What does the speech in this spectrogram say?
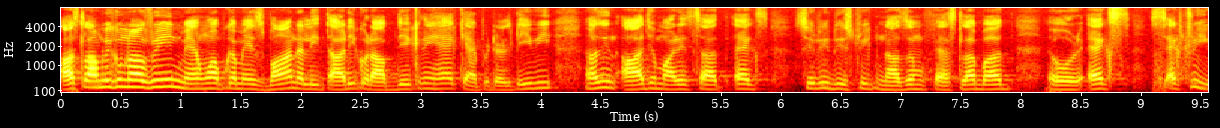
अस्सलाम वालेकुम नाजरीन, मैं हूँ आपका मेज़बान अली तारिक और आप देख रहे हैं कैपिटल टीवी। नाजरीन, आज हमारे साथ एक्स सिटी डिस्ट्रिक्ट नाजम फैसलाबाद और एक्स सेक्रेटरी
